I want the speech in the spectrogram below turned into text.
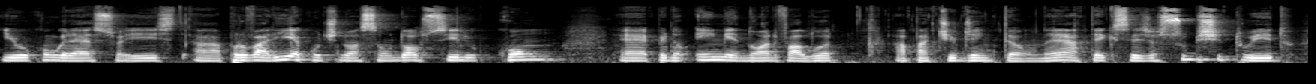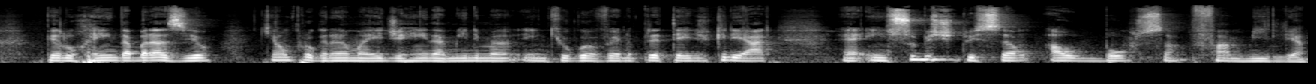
e o Congresso aí aprovaria a continuação do auxílio com, é, perdão, em menor valor a partir de então, né, até que seja substituído pelo Renda Brasil, que é um programa aí de renda mínima em que o governo pretende criar é, em substituição ao Bolsa Família.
